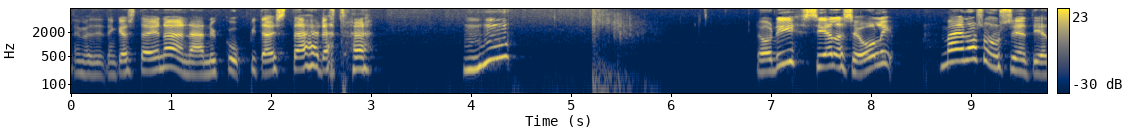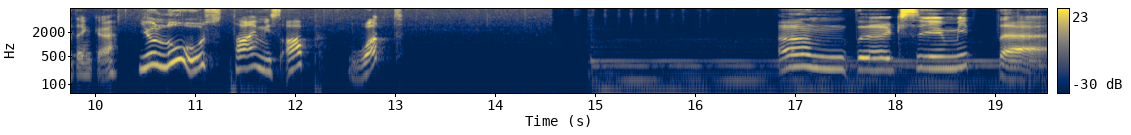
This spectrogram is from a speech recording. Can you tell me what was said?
en mä tietenkään sitä enää näe nyt, kun pitäisi tähdätä. Mhm. Nodi, siellä se oli. Mä en osunut siihen tietenkään. You lose, time is up. What? Anteeksi, mitä?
